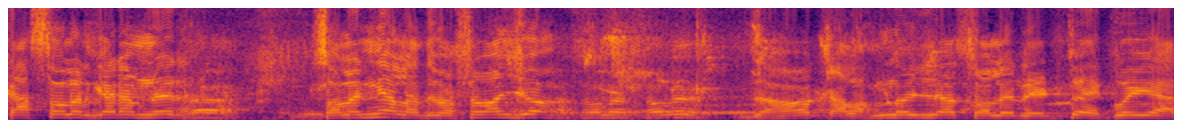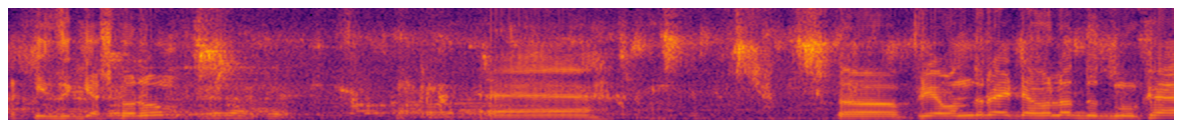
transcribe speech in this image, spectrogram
কাজ চলের কেন আপনার? হ্যাঁ। চলেননি আলাদা ব্যবসা বাণিজ্য? যা হোক আলহামদুলিল্লাহ চলের রেট তো একই আর কি জিজ্ঞেস করুম? এ, তো প্রিয় বন্ধুরা এটা হলো দুধমুখা।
